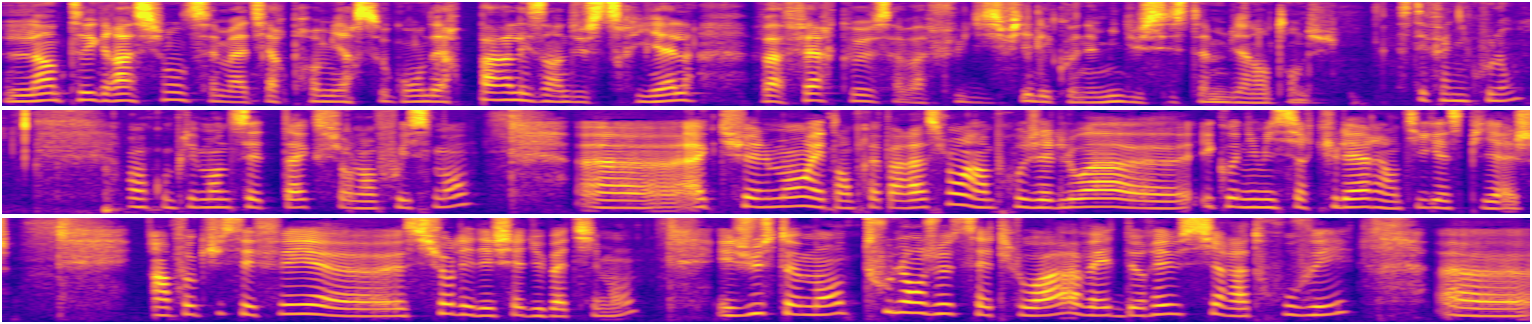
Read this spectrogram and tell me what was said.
L'intégration de ces matières premières secondaires par les industriels va faire que ça va fluidifier l'économie du système, bien entendu. Stéphanie Coulon En complément de cette taxe sur l'enfouissement, euh, actuellement est en préparation un projet de loi euh, économie circulaire et anti-gaspillage. Un focus est fait euh, sur les déchets du bâtiment. Et justement, tout l'enjeu de cette loi va être de réussir à trouver euh,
